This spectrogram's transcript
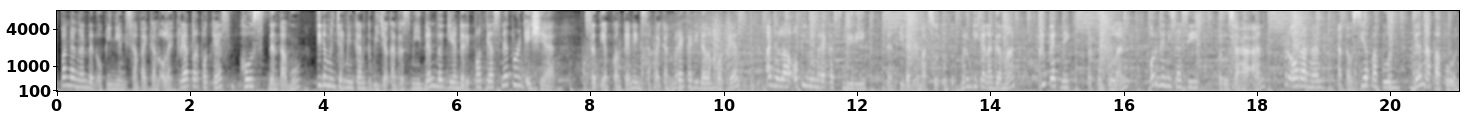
Pandangan dan opini yang disampaikan oleh kreator podcast, host, dan tamu tidak mencerminkan kebijakan resmi dan bagian dari podcast Network Asia. Setiap konten yang disampaikan mereka di dalam podcast adalah opini mereka sendiri dan tidak bermaksud untuk merugikan agama, grup etnik, perkumpulan, organisasi, perusahaan, perorangan, atau siapa pun dan apa pun.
